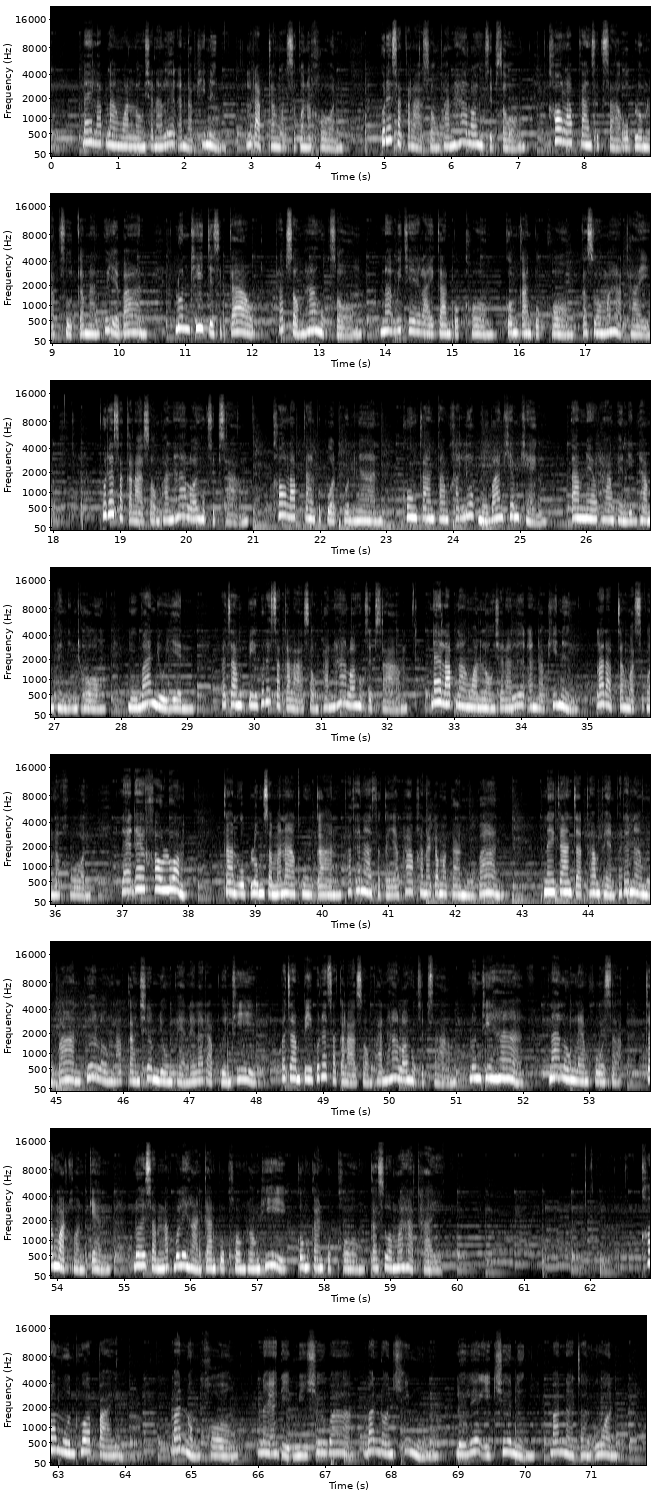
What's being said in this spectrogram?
2559 ได้รับรางวัลรองชนะเลิศอันดับที่ 1 ระดับจังหวัดสกลนคร พุทธศักราช 2562 เข้ารับการศึกษาอบรมหลักสูตรกำนันผู้ใหญ่บ้าน รุ่นที่ 79 ทับ 2562 ณ วิทยาลัยการปกครอง กรมการปกครอง กระทรวงมหาดไทย พุทธศักราช 2563 เข้ารับการประกวดผลงาน โครงการตามคัดเลือกหมู่บ้านเข้มแข็ง ตามแนวทางแผ่นดินธรรมแผ่นดินทอง หมู่บ้านอยู่เย็น ประจำปีพุทธศักราช 2563 ได้รับรางวัลรองชนะเลิศอันดับที่ 1 ระดับจังหวัดสกลนคร และได้เข้าร่วมการอบรมสัมมนาโครงการพัฒนาศักยภาพคณะกรรมการหมู่บ้าน ในการจัดทำแผนพัฒนาหมู่บ้าน เพื่อรองรับการเชื่อมโยงแผนในระดับพื้นที่ ประจำปีพุทธศักราช 2563 รุ่นที่ 5 ณ โรงแรมโคสะ จังหวัดขอนแก่น โดยสำนักบริหารการปกครองท้องที่กรมการปกครอง กระทรวงมหาดไทย ข้อมูลทั่วไป บ้านหนองคอง ในอดีตมีชื่อว่า บ้านดอนขี้หมู หรือเรียกอีกชื่อหนึ่ง บ้านนาจารอ้วน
